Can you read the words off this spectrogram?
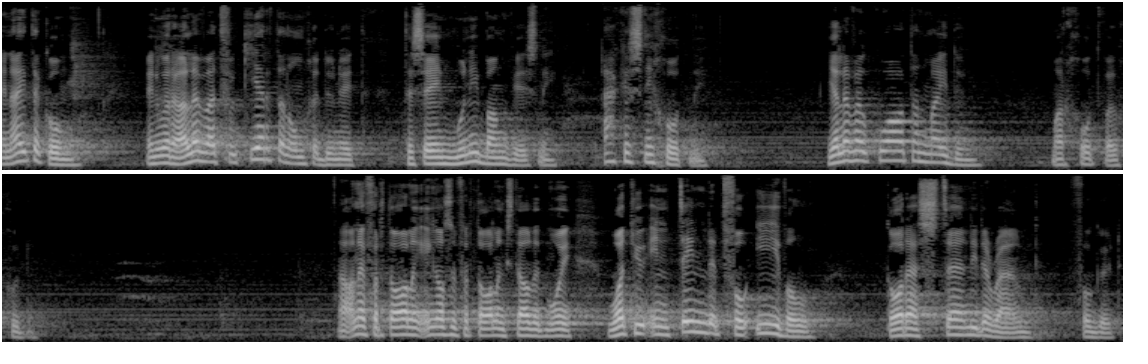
En hy het te kom en oor hulle wat verkeerd aan hom gedoen het te sê moenie bang wees nie. Ek is nie God nie. Julle wou kwaad aan my doen, maar God wou goed doen. 'n Ander vertaling, Engelse vertaling stel dit mooi, what you intended for evil, God has turned it around for good.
